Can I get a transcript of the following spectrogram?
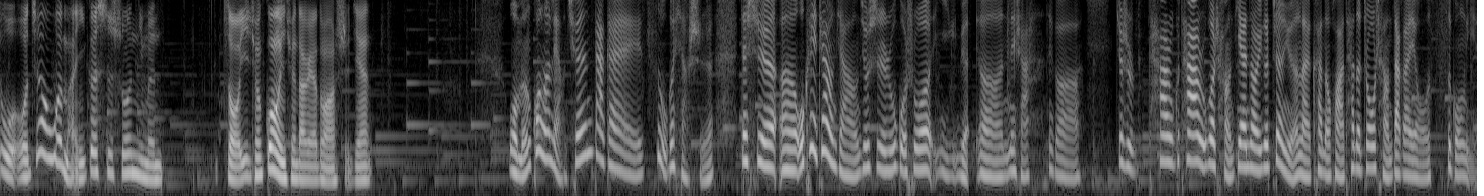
我我这样问嘛，一个是说你们走一圈逛一圈大概要多长时间？我们逛了两圈，大概四五个小时。但是，呃，我可以这样讲，就是如果说以圆，呃，那啥，那个，就是它如果它如果场地按照一个正圆来看的话，它的周长大概有四公里。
